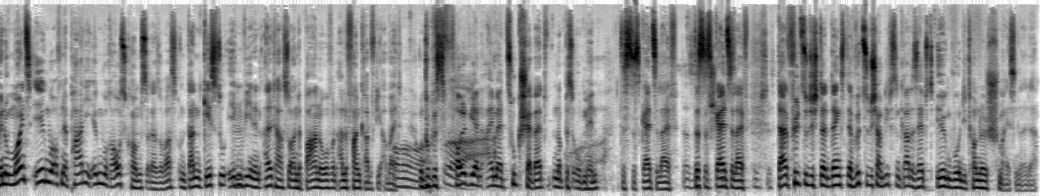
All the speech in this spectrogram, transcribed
wenn du moins irgendwo auf einer Party irgendwo rauskommst oder sowas und dann gehst du irgendwie in den Alltag so an den Bahnhof und alle fahren gerade auf die Arbeit. Oh. Und du bist voll wie ein Eimer Zug scheppert bis oben hin. Das ist das geilste Live. Das ist das, das geilste Live. Wirklich. Da fühlst du dich, dann denkst, da würdest du dich am liebsten gerade selbst irgendwo in die Tonne schmeißen, Alter.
